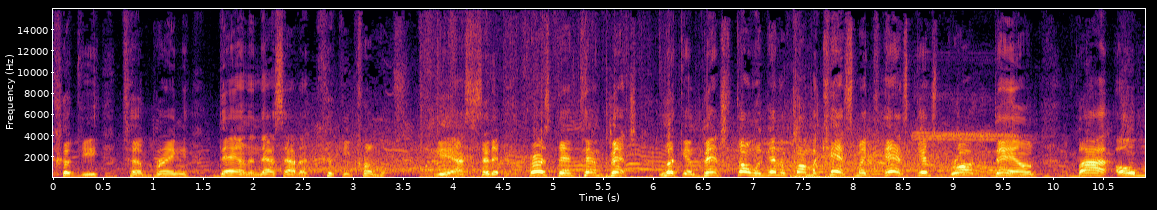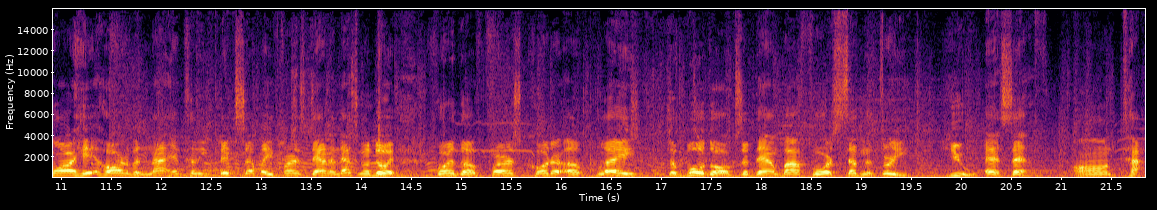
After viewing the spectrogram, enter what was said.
cookie to bring down, and that's how the cookie crumbles. Yeah, I said it. First and 10 bench, looking bench, throwing, getting from McCants. McCants gets brought down by Omar. Hit hard, but not until he picks up a first down, and that's going to do it for the first quarter of play. The Bulldogs are down by four, 7 to 3. USF on top.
